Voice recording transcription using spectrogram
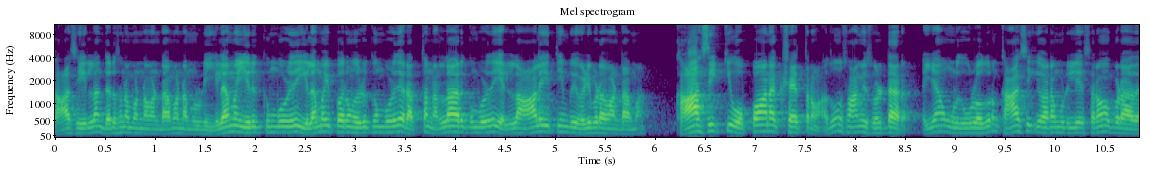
காசியெல்லாம் தரிசனம் பண்ண வேண்டாமா? நம்மளுடைய இளமை இருக்கும்பொழுதே இளமை பருவம் இருக்கும்பொழுதே ரத்தம் நல்லா இருக்கும்பொழுதே எல்லா ஆலயத்தையும் போய் வழிபட வேண்டாமா? காசிக்கு ஒப்பான க்ஷேத்திரம். அதுவும் சாமி சொல்லிட்டார். ஐயா உங்களுக்கு இவ்வளோ தூரம் காசிக்கு வர முடியலையே சிரமப்படாத.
